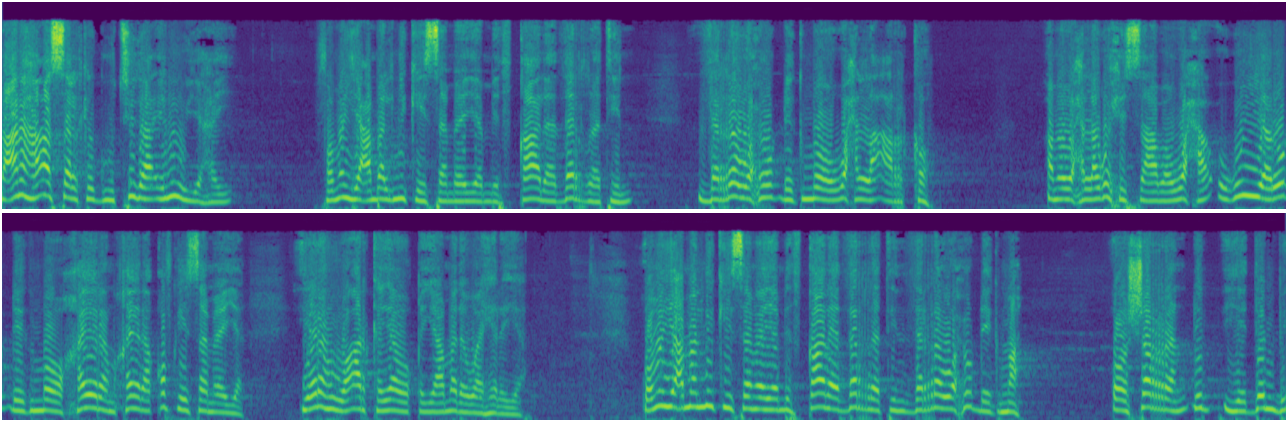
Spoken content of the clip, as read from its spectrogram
macnaha asalka guud sidaa inuu yahay faman yacmal ninkii sameeya mihqaala daratin darro waxu dhigmoo wax la arko ama wax lagu xisaabo waxa ugu yaru dhigmoo khayran khayra qofkii sameeya yarahu waa arkaya oo qiyaamada waa helaya. Waman yacmal ninkii sameeya mihqaala daratin darro waxu dhigma oo sharan dhib iyo dembi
